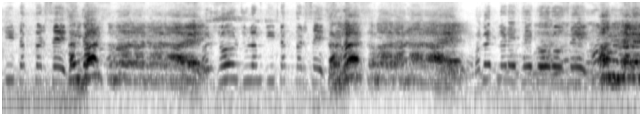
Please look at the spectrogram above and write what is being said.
की टक्कर से संघर्ष हमारा नारा है हर जोर जुलम की टक्कर से संघर्ष हमारा नारा है भगत लड़े थे गोरों से हम लड़े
